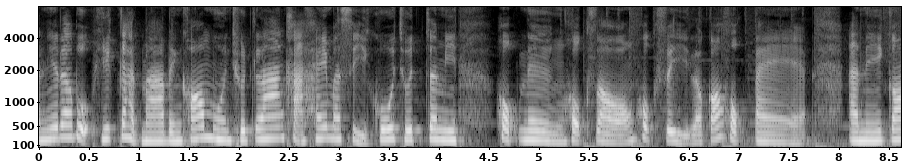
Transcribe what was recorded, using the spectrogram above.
อันนี้ระบุพิกัดมาเป็นข้อมูลชุดล่างค่ะ ให้มา 4 คู่ชุดจะมี 61 62 64 แล้วก็ 68 อันนี้ก็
